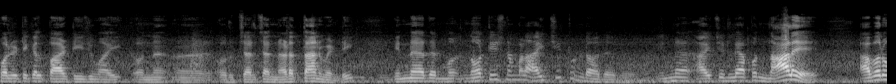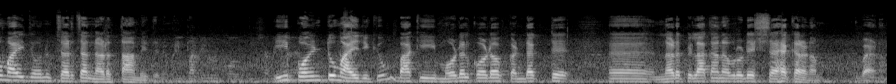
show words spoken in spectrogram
പൊളിറ്റിക്കൽ പാർട്ടീസുമായി ഒന്ന് ഒരു ചർച്ച നടത്താൻ വേണ്ടി. ഇന്ന് അത് നോട്ടീസ് നമ്മൾ അയച്ചിട്ടുണ്ടോ അത്? ഇന്ന് അയച്ചിട്ടില്ല. അപ്പം നാളെ അവരുമായി ഒന്ന് ചർച്ച നടത്താം ഇതിന് വേണ്ടി. ഈ പോയിന്റും ആയിരിക്കും. ബാക്കി ഈ മോഡൽ കോഡ് ഓഫ് കണ്ടക്ട് നടപ്പിലാക്കാൻ അവരുടെ സഹകരണം വേണം.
